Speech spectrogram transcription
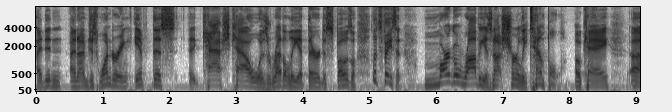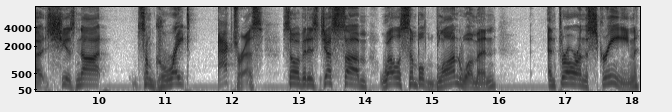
I didn't, and I'm just wondering if this uh, cash cow was readily at their disposal. Let's face it, Margot Robbie is not Shirley Temple, okay? Uh, she is not some great actress. So if it is just some well assembled blonde woman and throw her on the screen,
